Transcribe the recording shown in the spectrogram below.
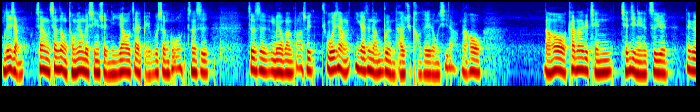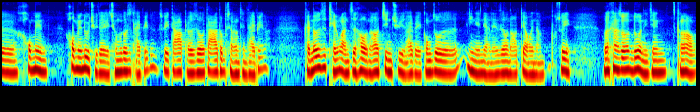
我在想，像像这种同样的薪水，你要在北部生活，真是真是没有办法。所以我想，应该是南部人才会去考这些东西的，然后。然后看那个前前几年的志愿，那个后面后面录取的也全部都是台北的，所以大家比如说大家都不想要填台北了，可能都是填完之后，然后进去台北工作了一年两年之后，然后调回南部。所以我在看说，如果你今天刚好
